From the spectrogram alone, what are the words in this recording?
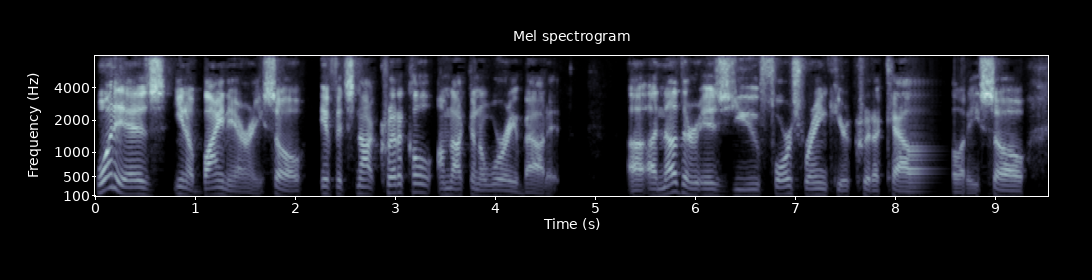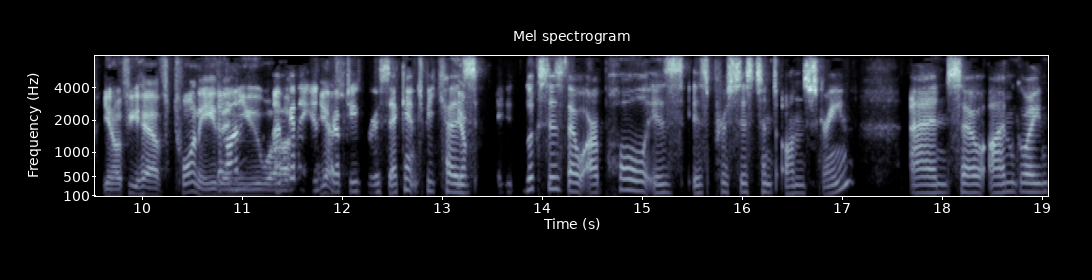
One is, you know, binary. So if it's not critical, I'm not going to worry about it. Uh, another is you force rank your criticality so, you know, if you have 20, John, then you. Uh, I'm going to interrupt yes. you for a second because yep. it looks as though our poll is is persistent on screen. And so I'm going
